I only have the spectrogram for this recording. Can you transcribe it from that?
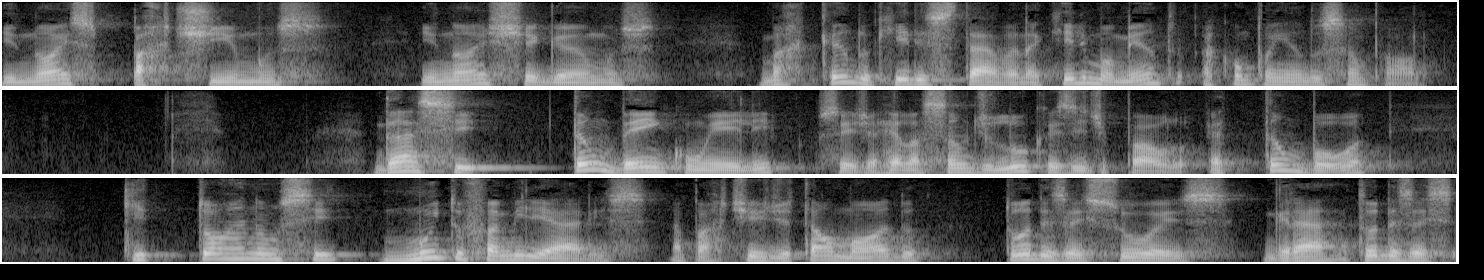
e nós partimos, e nós chegamos, marcando que ele estava naquele momento acompanhando São Paulo. Dá-se tão bem com ele, ou seja, a relação de Lucas e de Paulo é tão boa que tornam-se muito familiares a partir de tal modo todas as suas todas as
